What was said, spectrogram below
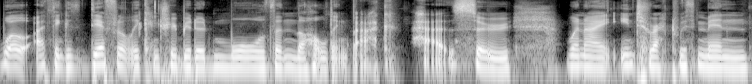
Well, I think it's definitely contributed more than the holding back has. So when I interact with men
